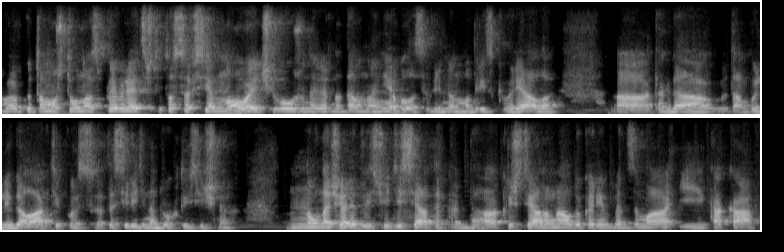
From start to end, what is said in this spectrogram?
э, потому что у нас появляется что-то совсем новое, чего уже, наверное, давно не было со времен мадридского Реала, а, когда там были Галактикос, это середина 2000-х. Ну, в начале 2010-х, когда Криштиану Роналду, Карим Бензема и Кака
